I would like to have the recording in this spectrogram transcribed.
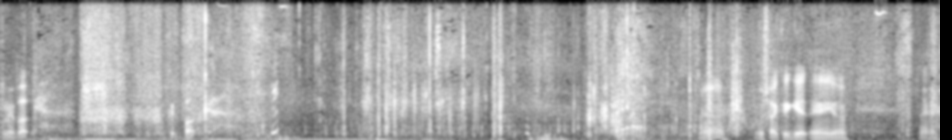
Come here, Buck. Good Buck. Ah, wish I could get a. Uh, there.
